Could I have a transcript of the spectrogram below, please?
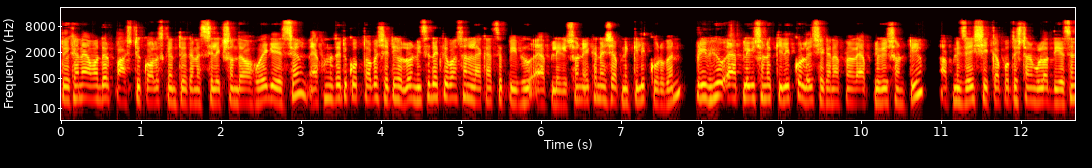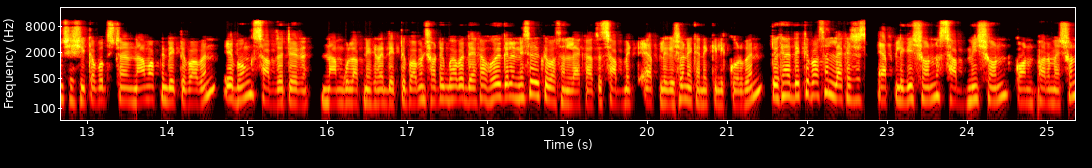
তো এখানে আমাদের পাঁচটি কলেজ কিন্তু এখানে সিলেকশন দেওয়া হয়ে গিয়েছে। এখন যেটি করতে হবে সেটি হলো, নিচে দেখতে পাচ্ছেন লেখা আছে প্রিভিউ অ্যাপ্লিকেশন এখানে এসে আপনি ক্লিক করবেন। প্রিভিউ অ্যাপ্লিকেশনে ক্লিক করলে সেখানে আপনার অ্যাপ্লিকেশনটি আপনি যেই শিক্ষা প্রতিষ্ঠানগুলো দিয়েছেন, সেই শিক্ষা প্রতিষ্ঠানের নাম আপনি দেখতে পাবেন এবং সাবজেক্টের নামগুলো আপনি এখানে দেখতে পাবেন। সঠিকভাবে দেখা হয়ে গেলে নিচে দেখতে পাচ্ছেন লেখা আছে সাবমিট অ্যাপ্লিকেশন, এখানে ক্লিক করবেন। তো এখানে দেখতে পাচ্ছেন লেখা আছে অ্যাপ্লিকেশন সাবমিশন কনফার্মেশন।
